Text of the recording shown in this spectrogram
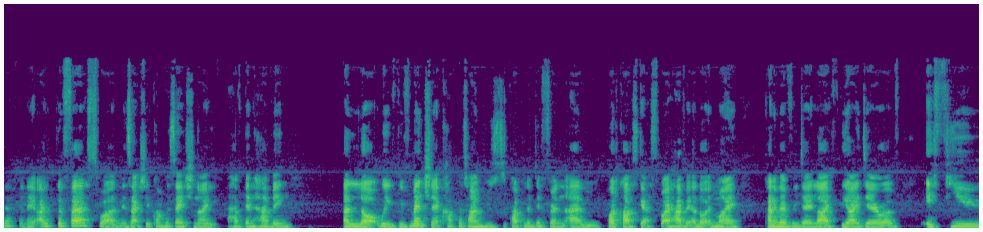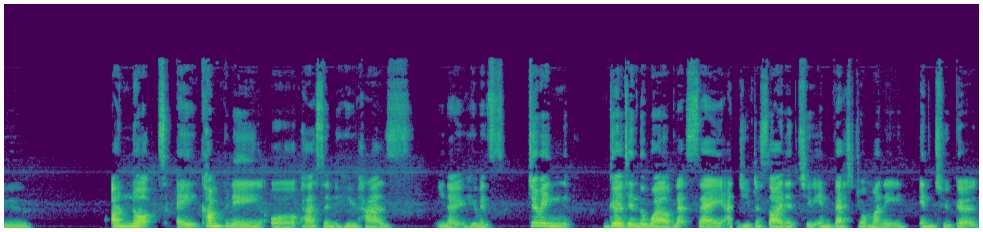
Definitely, I, the first one is actually a conversation I have been having a lot. We, we've mentioned it a couple of times with a couple of different um, podcast guests, but I have it a lot in my kind of everyday life. The idea of if you are not a company or person who has, you know, who is doing good in the world, let's say, and you've decided to invest your money into good,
